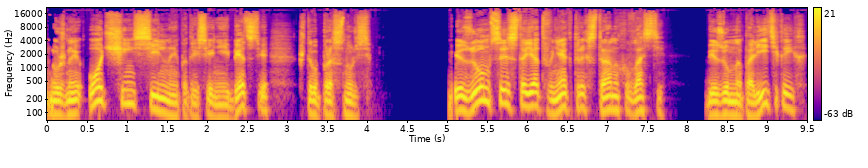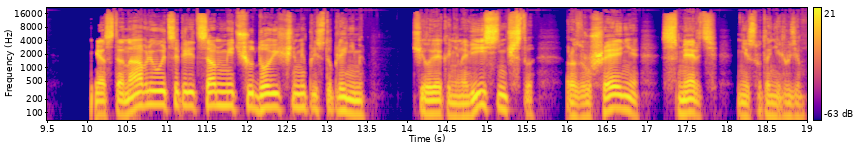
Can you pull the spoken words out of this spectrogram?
Нужны очень сильные потрясения и бедствия, чтобы проснулись. Безумцы стоят в некоторых странах у власти. Безумна политика их. Не останавливаются перед самыми чудовищными преступлениями. Человека ненавистничество, разрушение, смерть несут они людям.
